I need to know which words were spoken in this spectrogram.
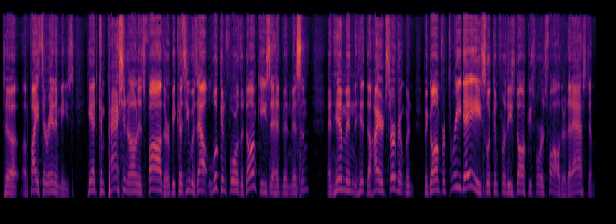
to uh, fight their enemies. He had compassion on his father because he was out looking for the donkeys that had been missing. And him and the hired servant would be gone for three days looking for these donkeys for his father that asked him.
